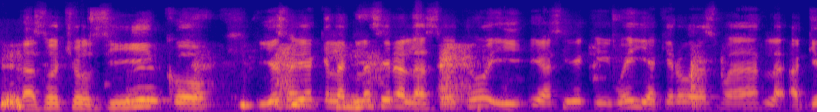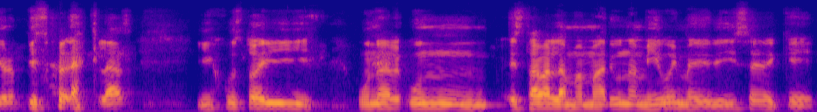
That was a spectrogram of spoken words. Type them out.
las 8, 5, y yo sabía que la clase era las 8, y, así de que, güey, ya quiero vas a dar, a qué hora empieza la clase, y justo ahí una, un, estaba la mamá de un amigo y me dice de que,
